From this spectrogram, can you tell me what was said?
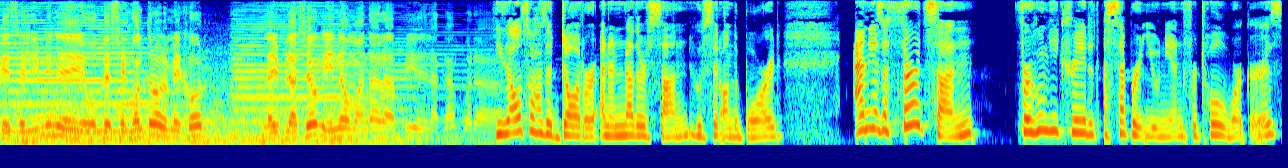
que se elimine o que se controle mejor la inflación y no mandar a pie de la campo. He also has a daughter and another son who sit on the board. And he has a third son for whom he created a separate union for toll workers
